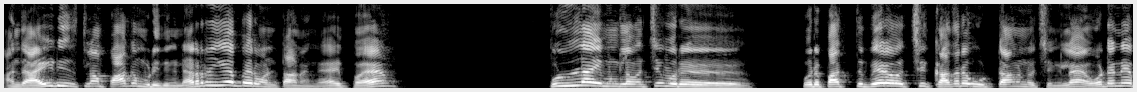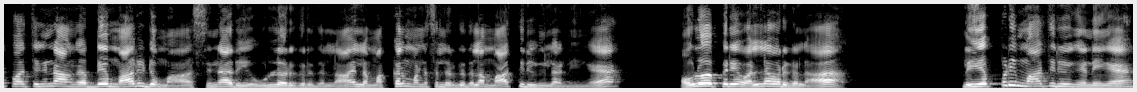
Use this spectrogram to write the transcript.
அந்த ஐடிஸ்லாம் பார்க்க முடியுதுங்க. நிறைய பேர் வந்துட்டானுங்க. இப்போ ஃபுல்லாக இவங்களை வச்சு ஒரு ஒரு பத்து பேரை வச்சு கதற விட்டாங்கன்னு வச்சுங்களேன் உடனே பார்த்தீங்கன்னா அங்கே அப்படியே மாறிடுமா? சினாரியோ உள்ளே இருக்கிறதெல்லாம் இல்லை மக்கள் மனசில் இருக்கிறதெல்லாம் மாற்றிடுவீங்களா நீங்கள் அவ்வளோ பெரிய வல்லவர்களா? இல்லை எப்படி மாற்றிடுவீங்க நீங்கள்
